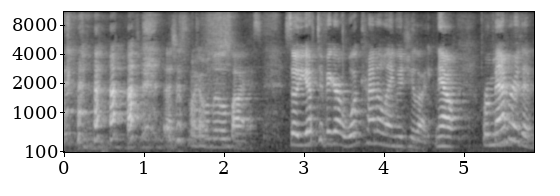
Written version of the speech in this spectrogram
that's just my own little bias. So you have to figure out what kind of language you like. Now, remember that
